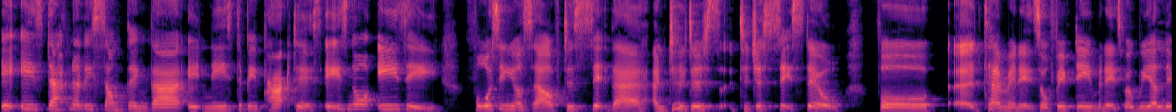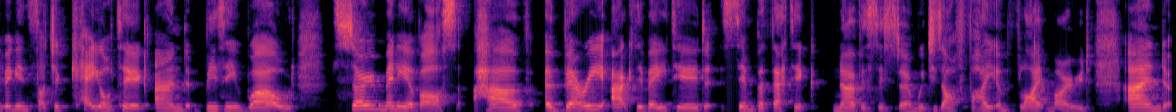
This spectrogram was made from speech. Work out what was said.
it is definitely something that it needs to be practiced. It is not easy forcing yourself to sit there and to just to just sit still for uh, 10 minutes or 15 minutes when we are living in such a chaotic and busy world so many of us have a very activated sympathetic nervous system, which is our fight and flight mode. And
